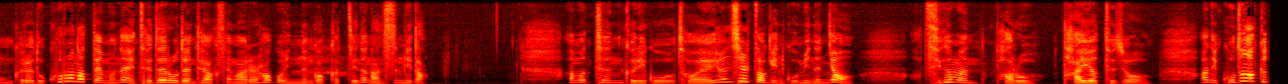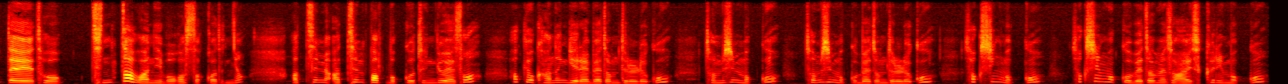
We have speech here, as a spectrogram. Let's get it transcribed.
음, 그래도 코로나 때문에 제대로 된 대학 생활을 하고 있는 것 같지는 않습니다. 아무튼 그리고 저의 현실적인 고민은요. 지금은 바로 다이어트죠. 아니 고등학교 때 저 진짜 많이 먹었었거든요. 아침에 아침밥 먹고 등교해서 학교 가는 길에 매점 들르고 점심 먹고 점심 먹고 매점 들르고 석식 먹고 석식 먹고 매점에서 아이스크림 먹고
